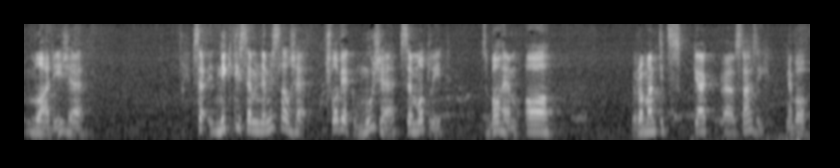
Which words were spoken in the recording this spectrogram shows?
mladý, že se, nikdy jsem nemyslel, že člověk může se modlit s Bohem o romantických uh, vztazích nebo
